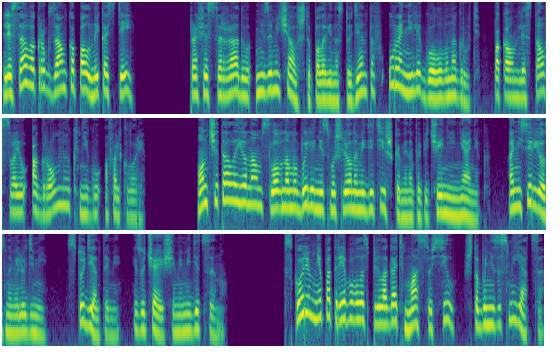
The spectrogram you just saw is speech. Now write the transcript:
Леса вокруг замка полны костей. Профессор Раду не замечал, что половина студентов уронили голову на грудь, пока он листал свою огромную книгу о фольклоре. Он читал ее нам, словно мы были несмышленными детишками на попечении нянек а не серьезными людьми, студентами, изучающими медицину. Вскоре мне потребовалось прилагать массу сил, чтобы не засмеяться,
